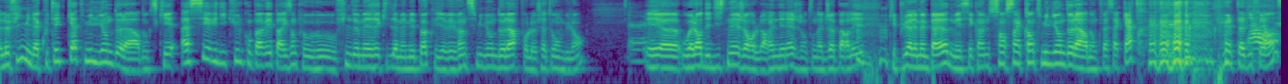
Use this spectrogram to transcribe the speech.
Le film, il a coûté 4 millions de dollars, donc ce qui est assez ridicule comparé par exemple au, au film de Miyazaki de la même époque où il y avait 26 millions de dollars pour le château ambulant. Euh, Et, euh, ou alors des Disney, genre La Reine des Neiges dont on a déjà parlé, qui est plus à la même période, mais c'est quand même 150 millions de dollars. Donc face à 4, ta différence.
